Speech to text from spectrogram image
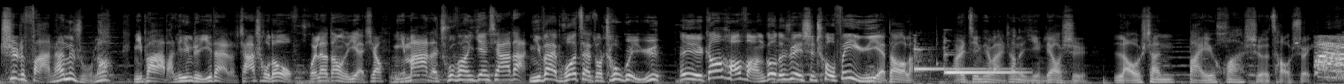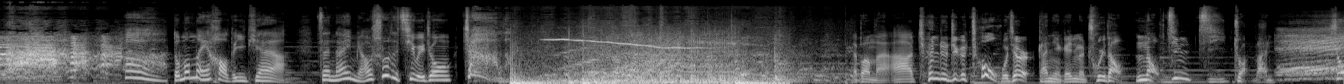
吃着法南的乳酪，你爸爸拎着一袋子炸臭豆腐回来当做夜宵，你妈在厨房腌虾蛋，你外婆在做臭鳜鱼，哎，刚好网购的瑞士臭鲱鱼也到了。而今天晚上的饮料是崂山白花蛇草水。啊，多么美好的一天啊，在难以描述的气味中炸了。来，朋友们啊，趁着这个臭火劲儿，赶紧给你们出一道脑筋急转弯。说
